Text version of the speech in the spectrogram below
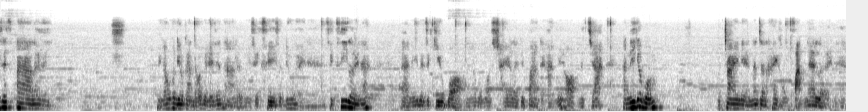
SSR เลยมีน้องคนเดียวกันแต่ว่าเป็น SSR เลยมีเซ็กซี่ซะด้วยนะเซ็กซี่เลยนะ อ่านี่เป็นสกิลบอกนะครับผมว่าใช้อะไรได้บ้างแต่อ่านไม่ออกนะจ๊ะ อันนี้ก็ผมหัวใจเนี่ยน่าจะให้ของขวัญแน่เลยนะฮะ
